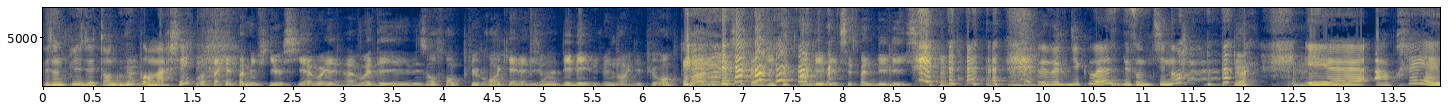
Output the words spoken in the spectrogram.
besoin de plus de temps que vous pour marcher. Bon, t'inquiète pas, mes filles aussi, elles voient, elles voient des, des enfants plus grands qu'elles. Elles disent, oh, un bébé. Je dis, non, il est plus grand que toi, donc c'est pas du tout un bébé. C'est toi le bébé ici. Donc du coup voilà, c'était son petit nom. Ouais. Et euh, après,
